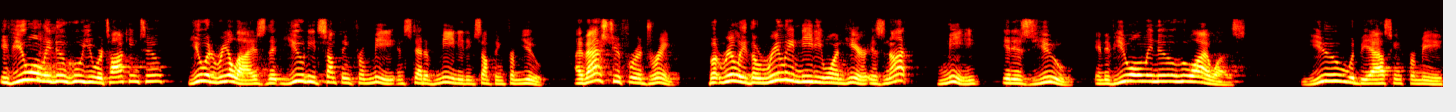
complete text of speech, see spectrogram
if you only knew who you were talking to, you would realize that you need something from me instead of me needing something from you. I've asked you for a drink, but really the really needy one here is not me, it is you. And if you only knew who I was, you would be asking for me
